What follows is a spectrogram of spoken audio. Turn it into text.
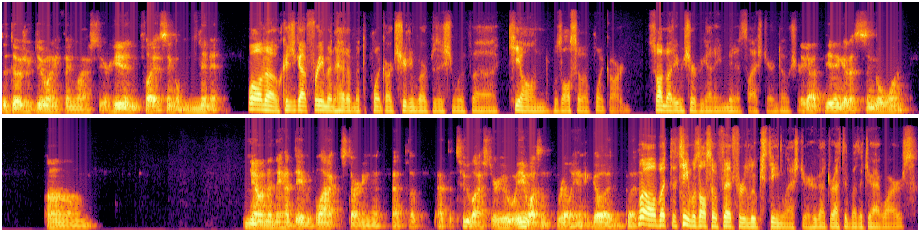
did Dozier do anything last year? He didn't play a single minute. Well, no, because you got Freeman had him at the point guard, shooting guard position with uh, Keon was also a point guard. So I'm not even sure if he got any minutes last year in Dozier. He got he didn't get a single one. Um, you know, and then they had David Black starting at, at the at the two last year. He, he wasn't really any good, but Well, but the team was also fed for Luke Steen last year, who got drafted by the Jaguars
